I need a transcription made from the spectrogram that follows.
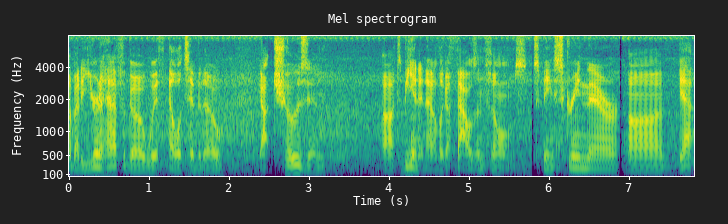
about a year and a half ago with Ella Thibodeau. Got chosen uh, to be in it out of like a thousand films. It's being screened there. Uh, yeah,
